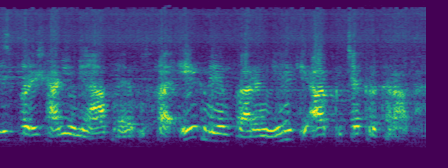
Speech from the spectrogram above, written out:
जिस परेशानियों में आप है, उसका एक मेन कारण यह है कि आपकी चक्र खराब है।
